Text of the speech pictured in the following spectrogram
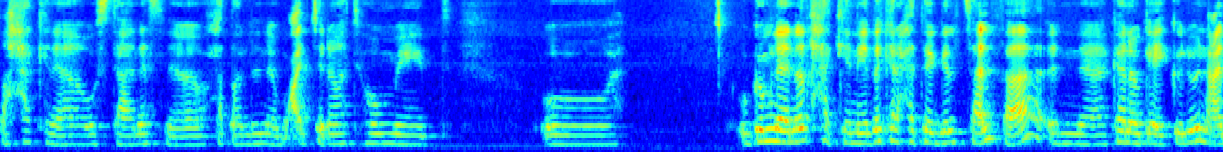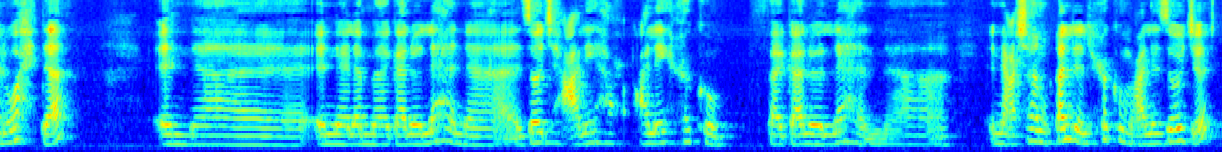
ضحكنا واستأنسنا وحطوا لنا معجنات هوم ميد و... وقمنا نضحك. يعني ذكر حتى قلت سالفة إن كانوا قاعد يقولون عن وحدة إن إن لما قالوا لها إن زوجها عليها عليه حكم. فقالوا لها إن إن عشان نقلل الحكم على زوجك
